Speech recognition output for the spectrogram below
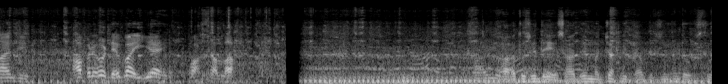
ਹਾਂਜੀ ਆਪਣੇ ਵੱਡੇ ਭਾਈ ਆ ਇਹ, ਮਾਸ਼ਾਅੱਲਾ। ਆ ਤੁਸੀਂ ਦੇਖ ਸਕਦੇ ਮੱਝਾਂ ਕਿੱਦਾਂ ਬਜੀਆਂ ਦੋਸਤੋ।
